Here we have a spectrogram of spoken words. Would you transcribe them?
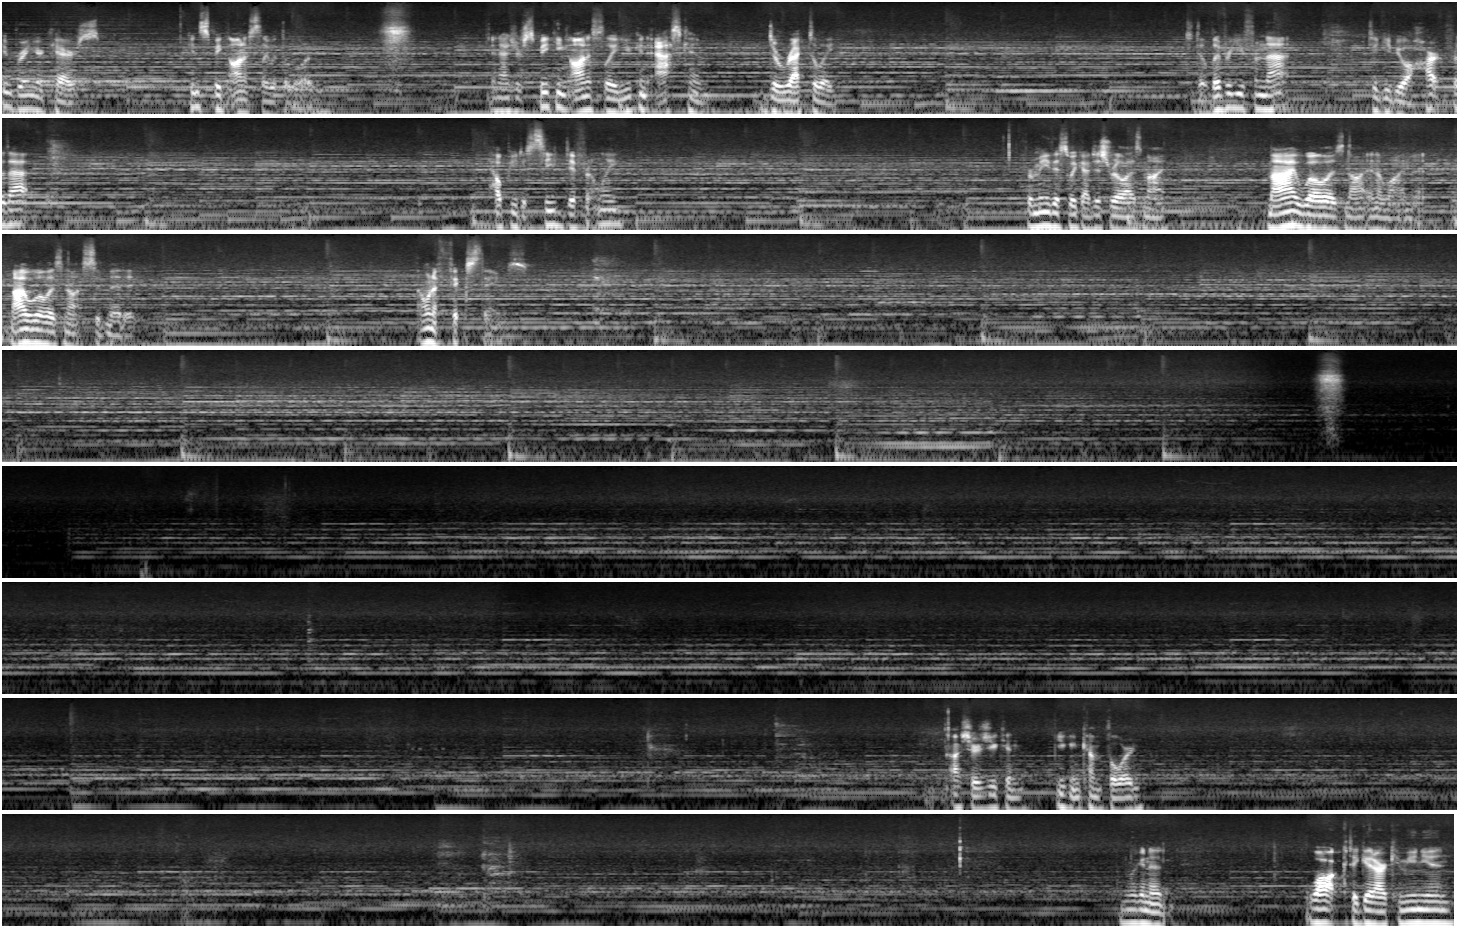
Can bring your cares. You can speak honestly with the Lord. And as you're speaking honestly, you can ask Him directly to deliver you from that, to give you a heart for that, help you to see differently. For me this week, I just realized my, my will is not in alignment. My will is not submitted. I want to fix things. Ushers, you can you can come forward. We're going to walk to get our communion.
